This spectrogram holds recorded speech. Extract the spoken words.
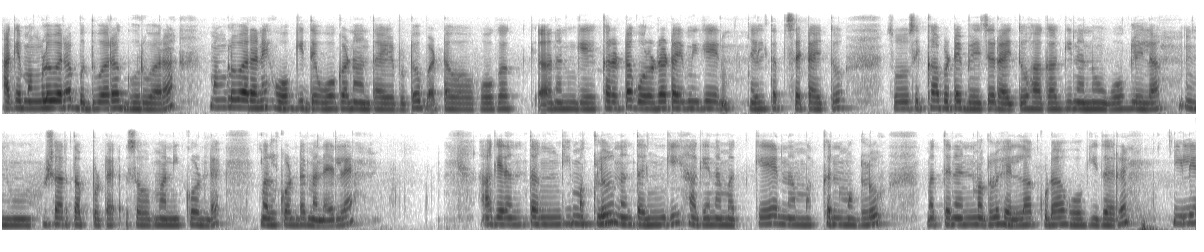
ಹಾಗೆ ಮಂಗಳವಾರ, ಬುಧವಾರ, ಗುರುವಾರ. ಮಂಗಳವಾರನೇ ಹೋಗಿದ್ದೆ, ಹೋಗೋಣ ಅಂತ ಹೇಳ್ಬಿಟ್ಟು ಬಟ್ ಹೋಗಕ್ಕೆ ನನಗೆ ಕರೆಕ್ಟಾಗಿ ಹೊರಡೋ ಟೈಮಿಗೆ ಹೆಲ್ತ್ ಅಪ್ಸೆಟ್ ಆಯಿತು. ಸೊ ಸಿಕ್ಕಾಪಟ್ಟೆ ಬೇಜಾರಾಯಿತು. ಹಾಗಾಗಿ ನಾನು ಹೋಗಲಿಲ್ಲ. ಹುಷಾರು ತಪ್ಪಿಬಿಟ್ಟೆ. ಸೊ ಮನಿಕೊಂಡೆ ಮಲ್ಕೊಂಡೆ ಮನೆಯಲ್ಲೇ. ಹಾಗೆ ನನ್ನ ತಂಗಿ ಮಕ್ಕಳು, ನನ್ನ ತಂಗಿ ಹಾಗೆ ನಮ್ಮ ಅತ್ತಿಗೆ, ನಮ್ಮ ಅಕ್ಕನ ಮಗಳು ಮತ್ತು ನನ್ನ ಮಗಳು ಎಲ್ಲ ಕೂಡ ಹೋಗಿದ್ದಾರೆ. ಇಲ್ಲಿ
